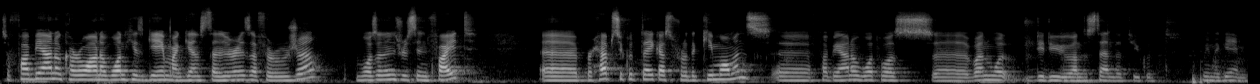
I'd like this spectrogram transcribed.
So Fabiano Caruana won his game against Alireza Firouzja. It was an interesting fight. Uh, perhaps you could take us through the key moments. Uh, Fabiano, what was uh, when what, did you understand that you could win the game?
